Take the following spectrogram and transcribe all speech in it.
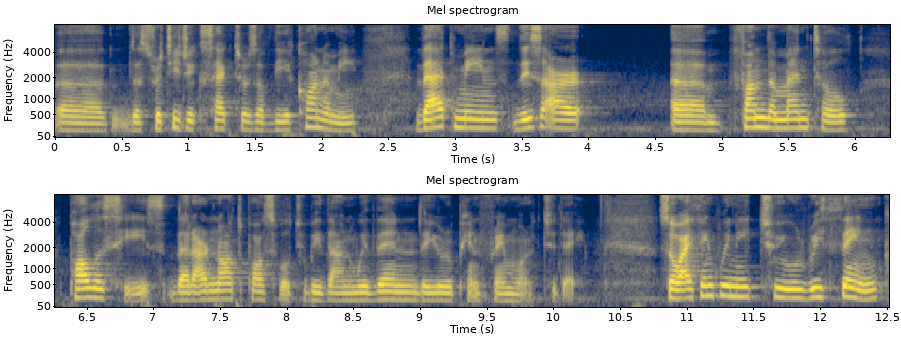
uh, the strategic sectors of the economy, that means these are um, fundamental policies that are not possible to be done within the European framework today. So I think we need to rethink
